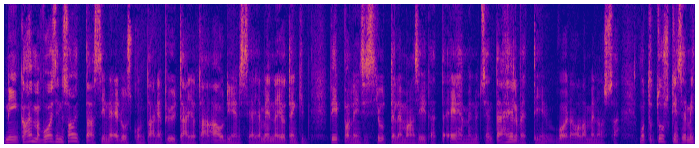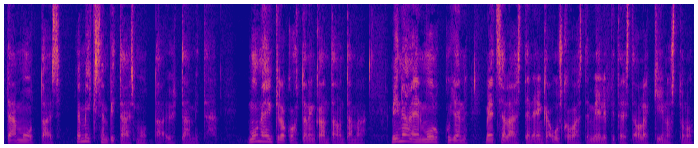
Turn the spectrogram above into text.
niin kai mä voisin soittaa sinne eduskuntaan ja pyytää jotain audienssia ja mennä jotenkin tippalinsissä juttelemaan siitä, että eihän me nyt sentään helvettiin voida olla menossa. Mutta tuskin se mitään muuttaisi. Ja miksi sen pitäisi muuttaa yhtään mitään? Mun henkilökohtainen kanta on tämä. Minä en mulkkujen, metsäläisten enkä uskovaisten mielipiteistä ole kiinnostunut,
